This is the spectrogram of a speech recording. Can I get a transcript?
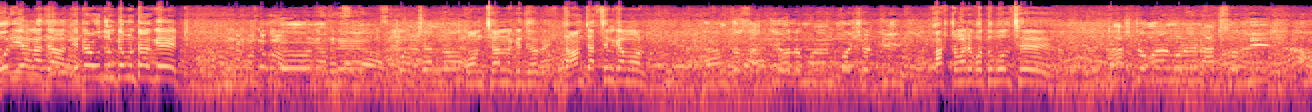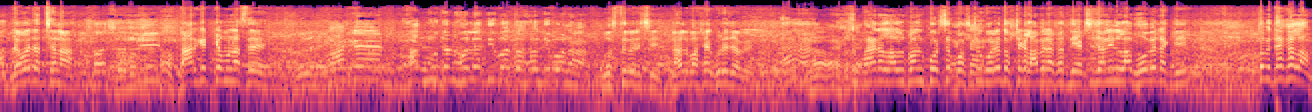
হরিয়ানা। জাত। এটার ওজন কেমন টার্গেট পঞ্চান্ন কেজি হবে। দাম চাচ্ছেন কেমন? দাম তো চাকরি হলো মনে হয় পঁয়ষট্টি। কাস্টমারে কত বলছে? কাস্টমার মনে হয় আটচল্লিশ। দেওয়া যাচ্ছে না। টার্গেট কেমন আছে? টার্গেট ভাগ মতন হলে দিব তথা দিব না। বুঝতে পেরেছি। নাহলে বাসায় ঘুরে যাবে। দর্শক ভাইরা লালন পালন করছে কষ্ট করে দশ টাকা লাভের আশা নিয়ে আসছে। জানি না লাভ হবে নাকি। তবে দেখালাম।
